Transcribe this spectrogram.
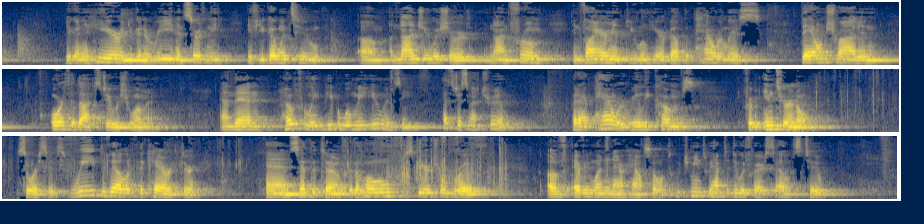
You're going to hear and you're going to read, and certainly if you go into um, a non Jewish or non frum environment, you will hear about the powerless, downtrodden, Orthodox Jewish woman. And then hopefully people will meet you and see that's just not true. But our power really comes from internal sources. We develop the character and set the tone for the whole spiritual growth of everyone in our household, which means we have to do it for ourselves too.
